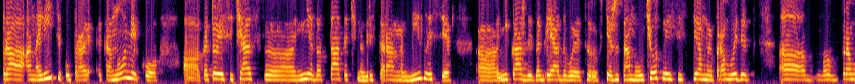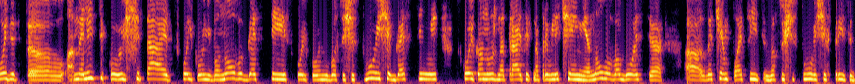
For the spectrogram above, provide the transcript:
про аналитику, про экономику, э, которая сейчас э, недостаточно в ресторанном бизнесе. Э, не каждый заглядывает в те же самые учетные системы, проводит, э, проводит э, аналитику, считает, сколько у него новых гостей, сколько у него существующих гостей, сколько нужно тратить на привлечение нового гостя – а, зачем платить за существующих 30%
